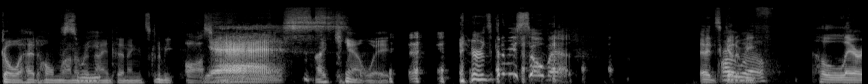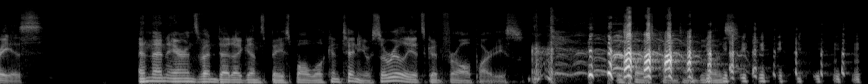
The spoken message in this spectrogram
go ahead home run in the ninth inning. It's going to be awesome. Yes. I can't wait. Aaron's going to be so mad. It's going to be hilarious. And then Aaron's vendetta against baseball will continue. So really, it's good for all parties as far as content goes.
